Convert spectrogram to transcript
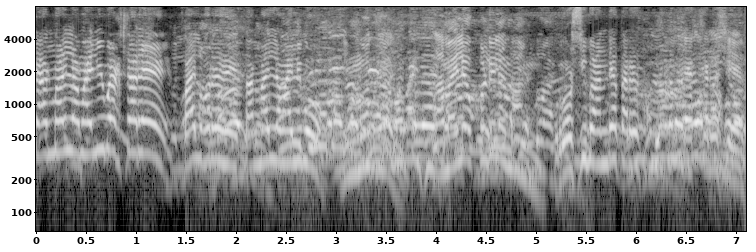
টান মারলে বাইল করে রে টান মারলে মাইলিব হিম্মত নাই। নামাইলে কল্টিলাম রশি বান্ধে তার এক করে শেষ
